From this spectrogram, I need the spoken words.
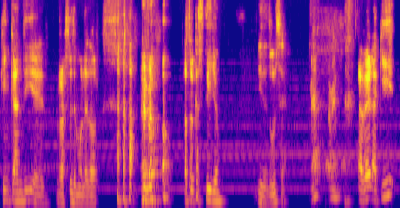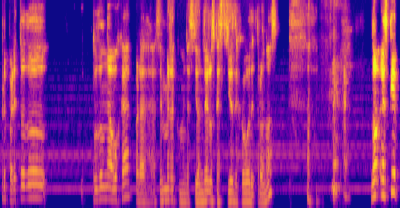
King Candy, el Rafael Demoledor. Otro castillo. Y de dulce. Ah, también. A ver, aquí preparé todo toda una hoja para hacer mi recomendación de los castillos de Juego de Tronos. no, es que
